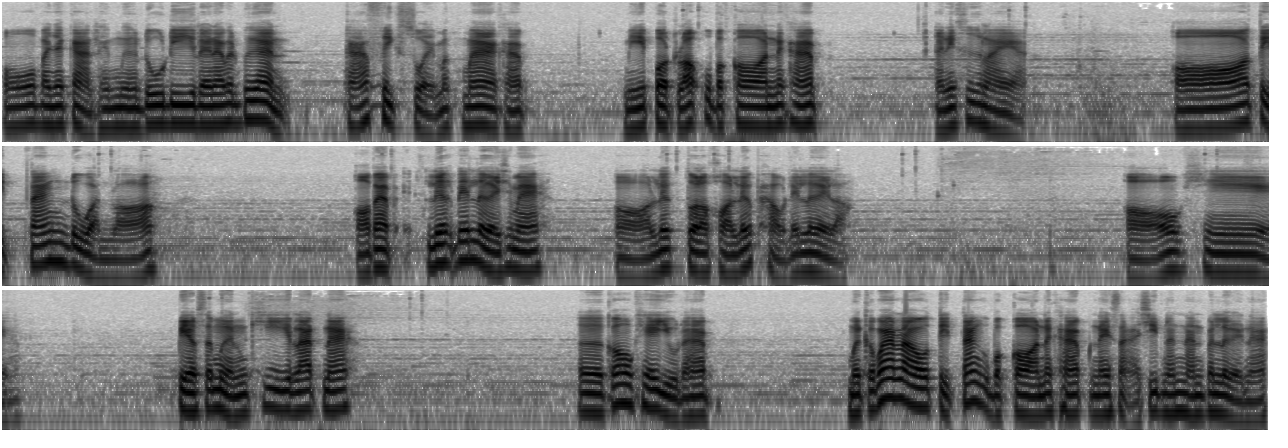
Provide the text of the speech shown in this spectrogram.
โอ้บรรยากาศในเมืองดูดีเลยนะเพื่อนๆกราฟิกสวยมากๆครับ มีปลดล็อกอุปกรณ์นะครับ อันนี้คืออะไรอะอ๋อติดตั้งด่วนเหรอ อ๋อแบบเลือกได้เลยใช่ไหมอ๋อเลือกตัวละครเลือกเผ่าได้เลยเหรอ อ๋อโอเค เปรียบเสมือนคีย์ลัดนะ เออก็โอเคอยู่นะครับ เหมือนกับว่าเราติดตั้งอุปกรณ์นะครับ ในสายอาชีพนั้นๆไปเลยนะ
